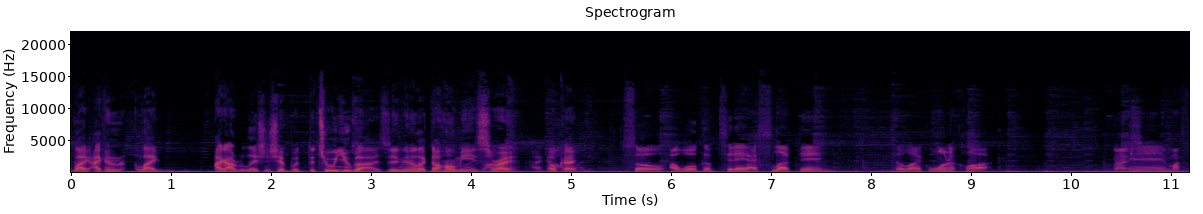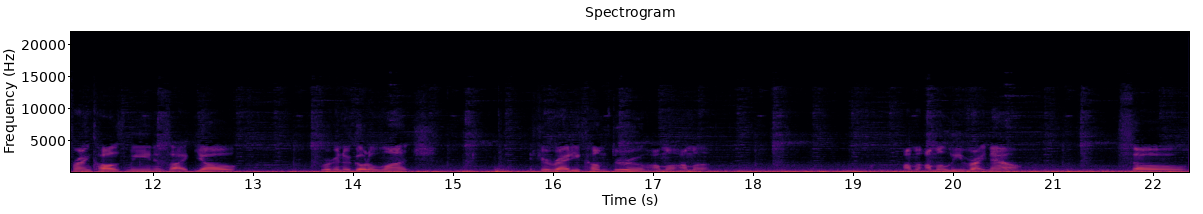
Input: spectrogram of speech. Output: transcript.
like I can like I got a relationship with the two of you guys you know like the homies I got right? one, I got okay. one. So I woke up today. I slept in till like one o'clock, nice. And my friend calls me and is like, "Yo, we're gonna go to lunch. If you're ready, come through. I'm a, I'm a, I'm a, I'm gonna leave right now." So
